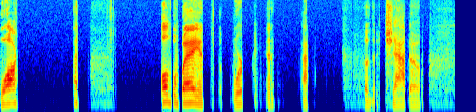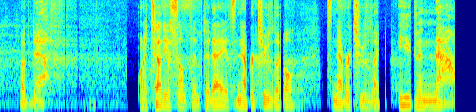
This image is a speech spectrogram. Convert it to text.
walk all the way into the worry and of the shadow of death. I want to tell you something today. It's never too little, it's never too late. Even now,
